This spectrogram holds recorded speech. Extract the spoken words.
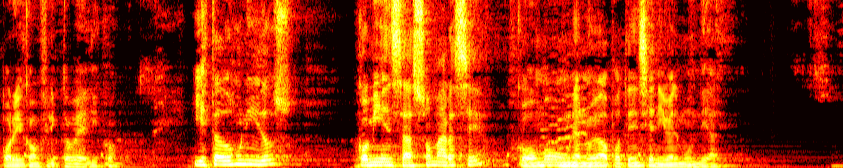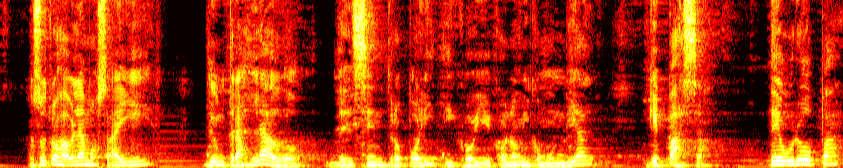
por el conflicto bélico. Y Estados Unidos comienza a asomarse como una nueva potencia a nivel mundial. Nosotros hablamos ahí de un traslado del centro político y económico mundial ¿Qué pasa de Europa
